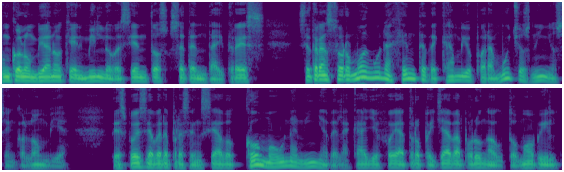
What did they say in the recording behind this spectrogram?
Un colombiano que en 1973 se transformó en un agente de cambio para muchos niños en Colombia, después de haber presenciado cómo una niña de la calle fue atropellada por un automóvil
